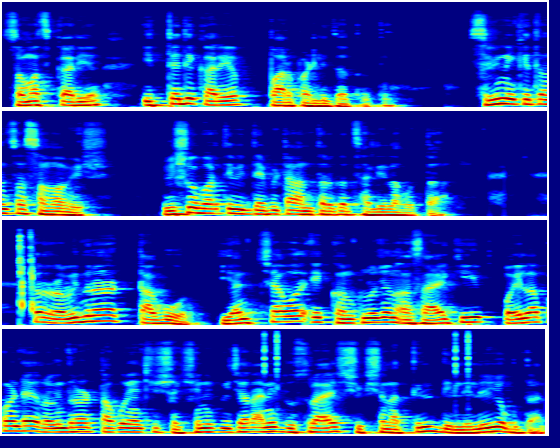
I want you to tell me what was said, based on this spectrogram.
समाजकार्य इत्यादी कार्य पार पाडली जात होती. श्रीनिकेतनचा समावेश विश्वभारती विद्यापीठाअंतर्गत झालेला होता. तर रवींद्रनाथ टागोर यांच्यावर एक कन्क्लुजन असं आहे की पहिला पॉईंट आहे रवींद्रनाथ टागोर यांचे शैक्षणिक विचार आणि दुसरा आहे शिक्षणातील दिलेले योगदान.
